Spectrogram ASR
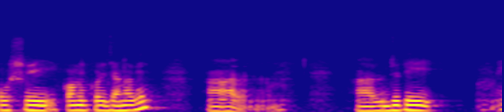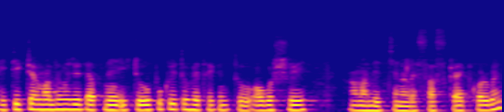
অবশ্যই কমেন্ট করে জানাবেন। আর আর যদি এই টিকটার মাধ্যমে যদি আপনি একটু উপকৃত হয়ে থাকেন, তো অবশ্যই আমাদের চ্যানেলে সাবস্ক্রাইব করবেন।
